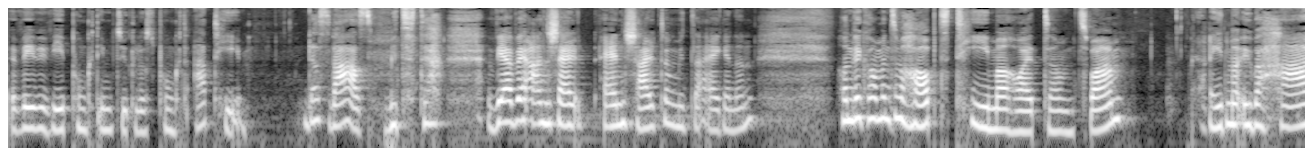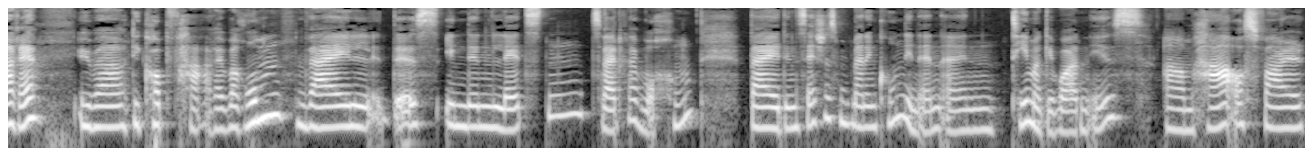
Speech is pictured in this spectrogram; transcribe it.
www.imzyklus.at. Das war's mit der Werbeeinschaltung mit der eigenen. Und wir kommen zum Hauptthema heute. Und zwar reden wir über Haare, über die Kopfhaare. Warum? Weil das in den letzten zwei, drei Wochen bei den Sessions mit meinen Kundinnen ein Thema geworden ist. Ähm, Haarausfall,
